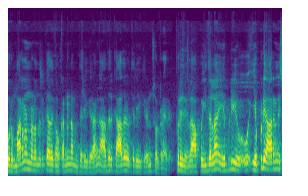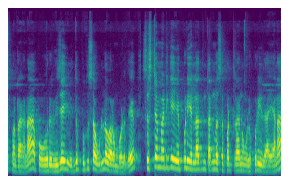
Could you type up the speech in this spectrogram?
ஒரு மரணம் நடந்திருக்கு அதுக்கு கண்டனம் தெரிவிக்கிறாங்க அதற்கு ஆதரவு தெரிவிக்கிறேன்னு சொல்றாரு. புரியுதுங்களா? அப்போ இதெல்லாம் எப்படி எப்படி ஆர்கனைஸ் பண்றாங்கன்னா அப்போ ஒரு விஜய் இது புதுசா உள்ள வரும்பொழுது சிஸ்டமேட்டிக்காக எப்படி எல்லாத்தையும் தன்வசப்படுத்துறான்னு உங்களுக்கு புரியுதா? ஏன்னா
